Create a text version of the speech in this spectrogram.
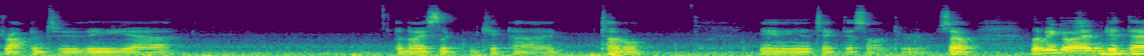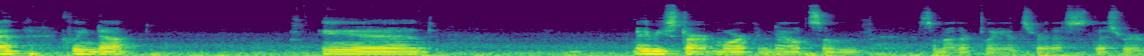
drop into the uh, a nice looking uh, tunnel, and take this on through. So let me go ahead and get that cleaned up, and maybe start marking out some some other plans for this this room.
